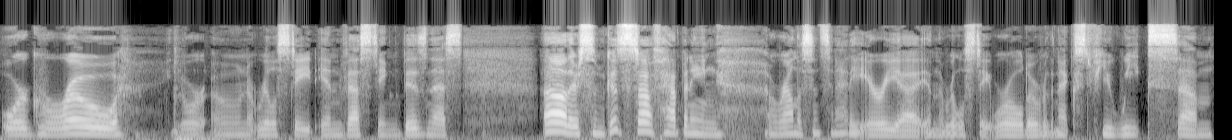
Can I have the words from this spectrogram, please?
or grow your own real estate investing business. Oh, there's some good stuff happening around the Cincinnati area in the real estate world over the next few weeks. Um,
